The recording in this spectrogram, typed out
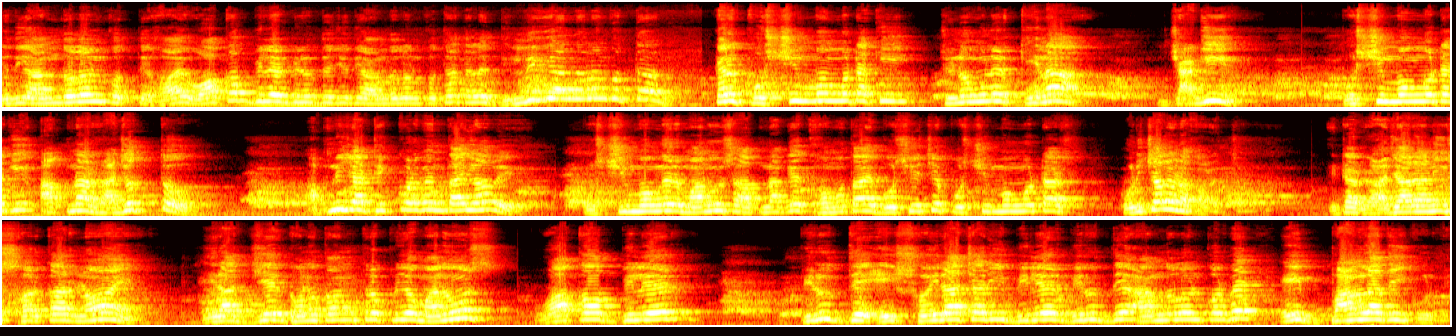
যদি আন্দোলন করতে হয়, ওয়াকফ বিলের বিরুদ্ধে যদি আন্দোলন করতে হয়, তাহলে দিল্লি গিয়ে আন্দোলন করতে হবে। কেন পশ্চিমবঙ্গটা কি তৃণমূলের কেনা জাগির? পশ্চিমবঙ্গটা কি আপনার রাজত্ব? আপনি যা ঠিক করবেন তাই হবে। পশ্চিমবঙ্গের মানুষ আপনাকে ক্ষমতায় বসিয়েছে পশ্চিমবঙ্গটা পরিচালনা করার জন্য। এটা রাজারানীর সরকার নয়, এ রাজ্যের গণতন্ত্রপ্রিয় মানুষ ওয়াকফ বিলের বিরুদ্ধে, এই স্বৈরাচারী বিলের বিরুদ্ধে আন্দোলন করবে, এই বাংলাতেই করবে।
